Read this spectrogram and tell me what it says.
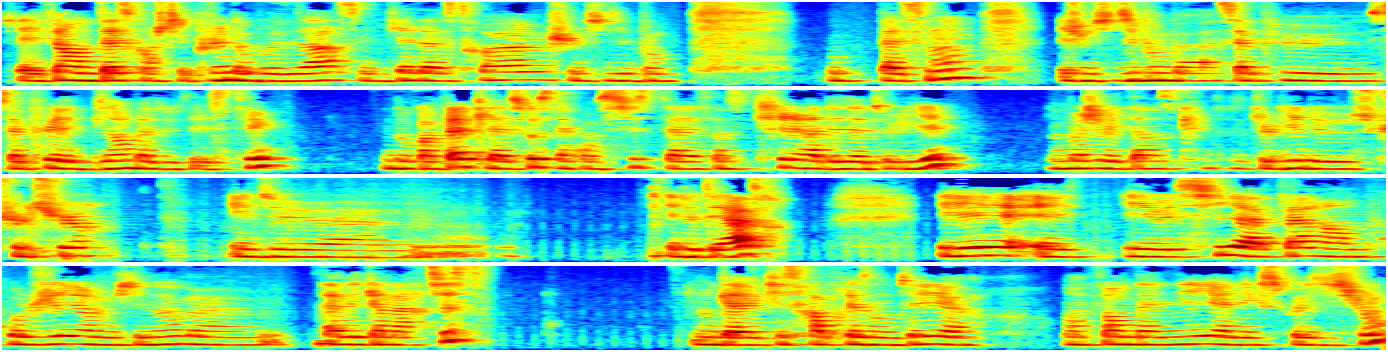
j'avais fait un test quand j'étais plus jeune au Beaux-Arts, c'est une catastrophe. Je me suis dit, bon, passons. Et je me suis dit, bon, bah, ça peut, ça peut être bien bah, de tester. Donc, en fait, l'asso, ça consiste à s'inscrire à des ateliers. Donc, moi, j'avais été inscrite à des ateliers de sculpture et de, euh, et de théâtre. Et, et, aussi à faire un projet en binôme avec un artiste donc qui sera présenté euh, en fin d'année à une exposition.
